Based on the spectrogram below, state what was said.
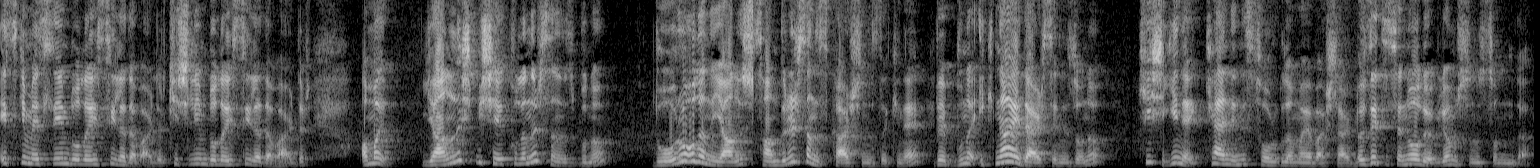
Eski mesleğim dolayısıyla da vardır. Kişiliğim dolayısıyla da vardır. Ama yanlış bir şey kullanırsanız bunu, doğru olanı yanlış sandırırsanız karşınızdakine ve buna ikna ederseniz onu, kişi yine kendini sorgulamaya başlar. Özet ise ne oluyor biliyor musunuz sonunda?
